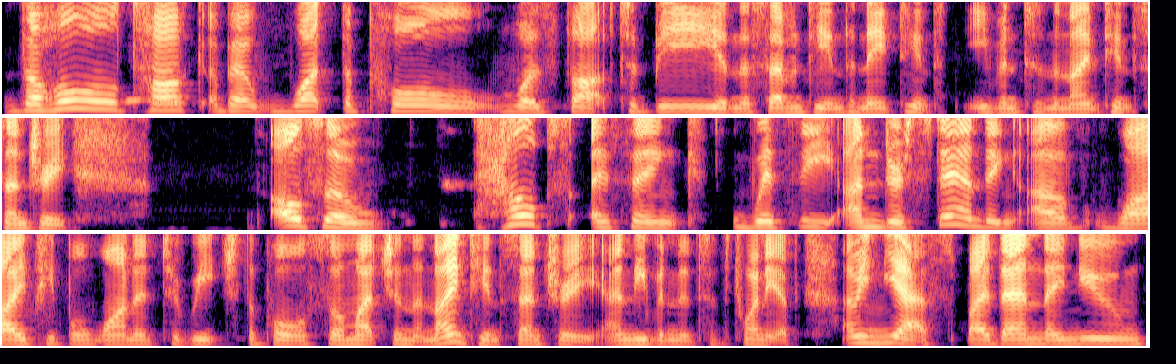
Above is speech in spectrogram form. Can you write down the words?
the whole talk about what the pole was thought to be in the 17th and 18th, even to the 19th century, also helps, I think, with the understanding of why people wanted to reach the pole so much in the 19th century and even into the 20th. I mean, yes, by then they knew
